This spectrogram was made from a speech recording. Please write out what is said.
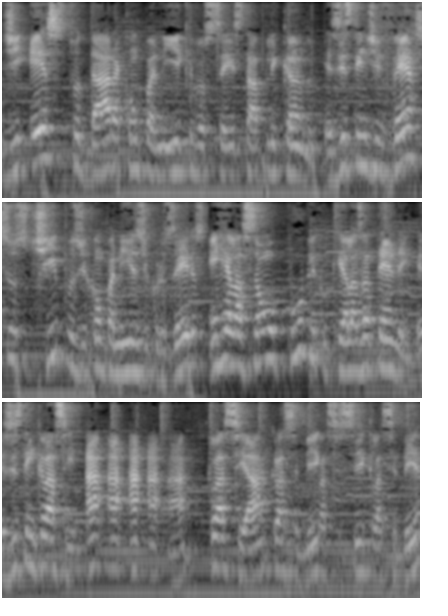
de estudar a companhia que você está aplicando. Existem diversos tipos de companhias de cruzeiros em relação ao público que elas atendem. Existem classe A, classe A, classe B, classe C, classe D,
